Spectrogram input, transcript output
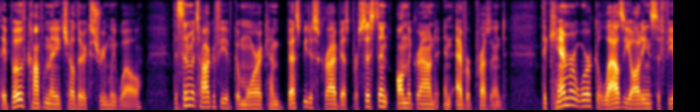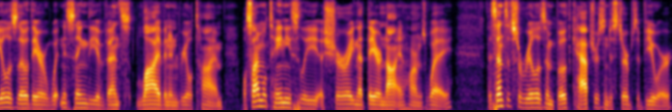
they both complement each other extremely well. The cinematography of Gomorrah can best be described as persistent, on the ground, and ever present. The camera work allows the audience to feel as though they are witnessing the events live and in real time, while simultaneously assuring that they are not in harm's way. The sense of surrealism both captures and disturbs the viewer,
